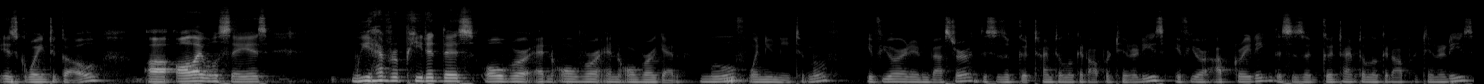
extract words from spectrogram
is going to go. Uh, all I will say is, we have repeated this over and over and over again. Move when you need to move. If you're an investor, this is a good time to look at opportunities. If you're upgrading, this is a good time to look at opportunities.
